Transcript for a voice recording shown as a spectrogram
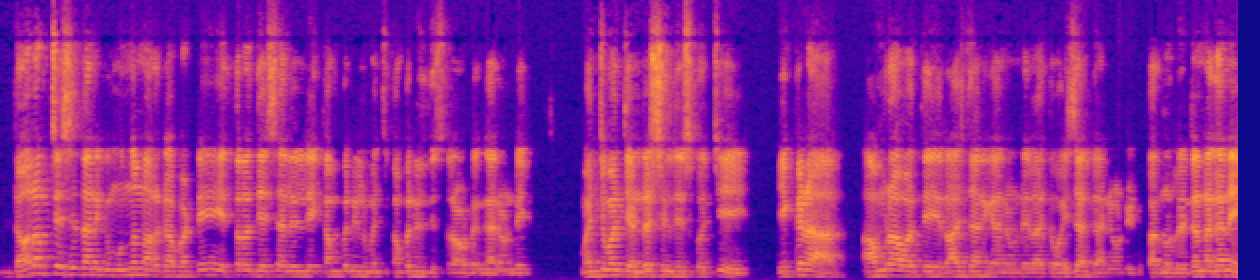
డెవలప్ చేసేదానికి ముందున్నారు కాబట్టి ఇతర దేశాలు వెళ్ళి కంపెనీలు మంచి కంపెనీలు తీసుకురావడం కానివ్వండి మంచి మంచి ఇండస్ట్రీలు తీసుకొచ్చి ఇక్కడ అమరావతి రాజధాని కానివ్వండి లేకపోతే వైజాగ్ కానివ్వండి ఇటు కర్నూలు ఎటన్నా కానీ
